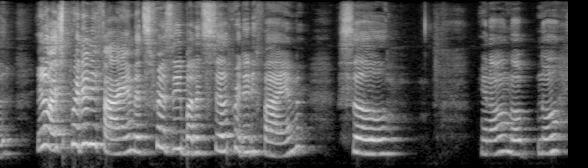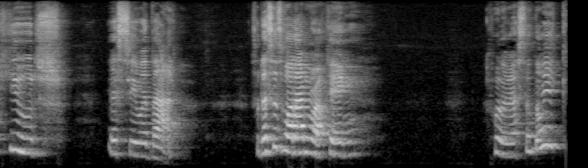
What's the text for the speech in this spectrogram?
you know, it's pretty defined. It's frizzy, but it's still pretty defined. So, you know, no, no huge issue with that. So this is what I'm rocking for the rest of the week.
